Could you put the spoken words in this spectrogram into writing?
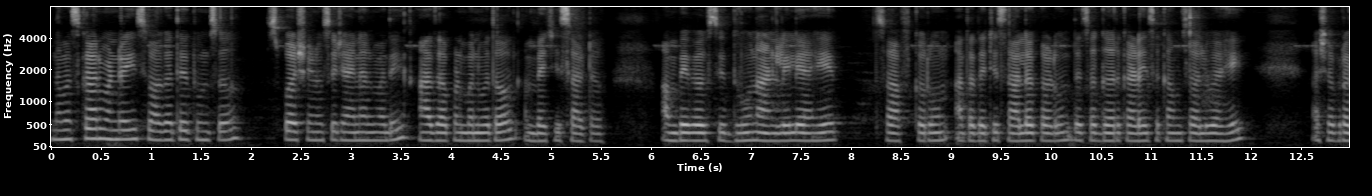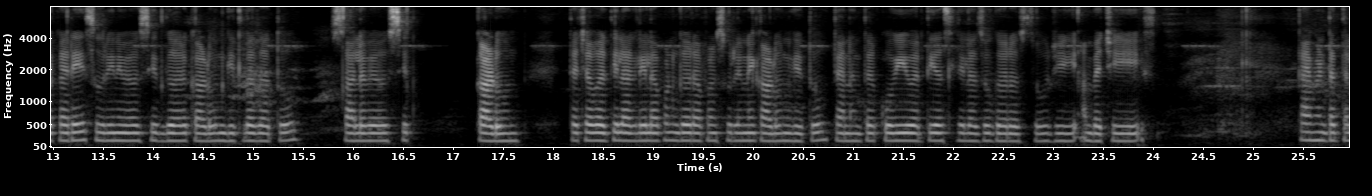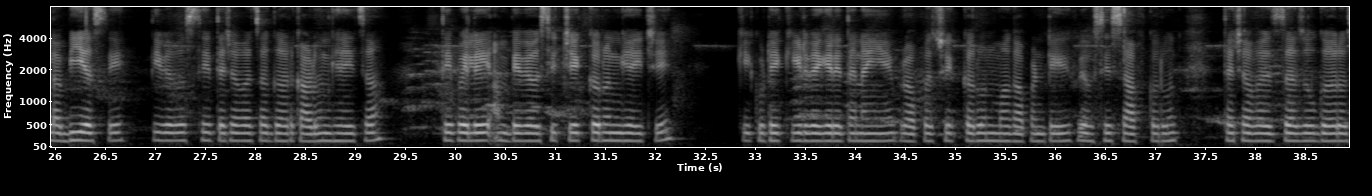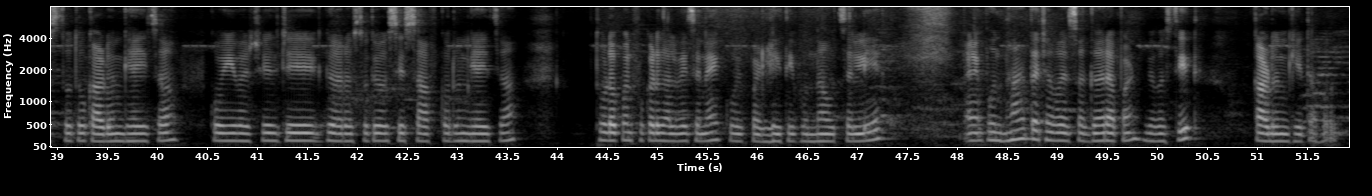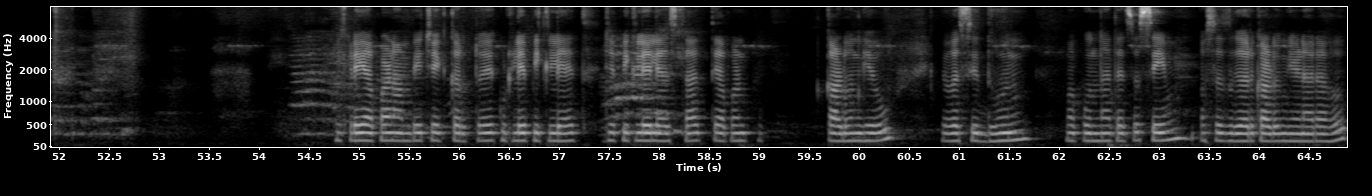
नमस्कार मंडळी स्वागत आहे तुमचं स्पर्श चॅनलमध्ये आज आपण बनवत आहोत आंब्याची साठं. आंबे व्यवस्थित धुवून आणलेले आहेत साफ करून आता त्याची सालं काढून त्याचं गर काढायचं काम चालू आहे. अशा प्रकारे सुरीने व्यवस्थित गर काढून घेतला जातो. सालं व्यवस्थित काढून त्याच्यावरती लागलेला पण गर आपण सुरीने काढून घेतो. त्यानंतर कोळीवरती असलेला जो गर असतो जी आंब्याची काय म्हणतात त्याला बी असते ती व्यवस्थित त्याच्यावरचा गर काढून घ्यायचा. ते पहिले आंबे व्यवस्थित चेक करून घ्यायचे की कुठे कीड वगैरे तर नाही आहे प्रॉपर चेक करून मग आपण ते व्यवस्थित साफ करून त्याच्यावरचा जो गर असतो तो काढून घ्यायचा. कोळीवरचे जे गर असतो ते व्यवस्थित साफ करून घ्यायचा. थोडं पण फुकट घालवायचं नाही कोळी पडली ती पुन्हा उचलली आहे. आणि पुन्हा त्याच्यावरचा गर आपण व्यवस्थित काढून घेत आहोत. इकडे आपण आंबे चेक करतो आहे कुठले पिकले आहेत. जे पिकलेले असतात ते आपण काढून घेऊ. व्यवस्थित धुवून मग पुन्हा त्याचं सेम असंच गर काढून घेणार आहोत.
